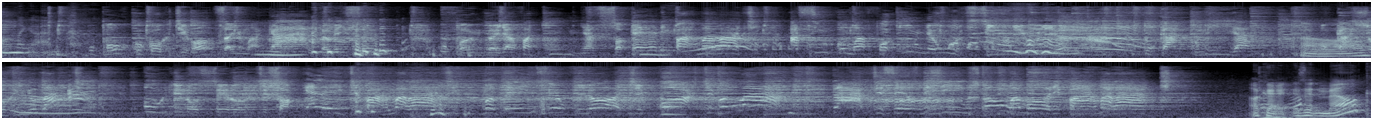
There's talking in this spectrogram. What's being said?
Oh my god. O porco cor-de-rosa e o macaco também são. O panda e a vaquinha só querem Parmalat. Assim como a foquinha, o ursinho e o leão. O gato mia, o Oh. cachorrinho late. O rinoceronte só quer leite Parmalat. Mantém o seu filhote forte, vamos lá. Trate seus bichinhos com amor e Parmalat. Okay, is it milk?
